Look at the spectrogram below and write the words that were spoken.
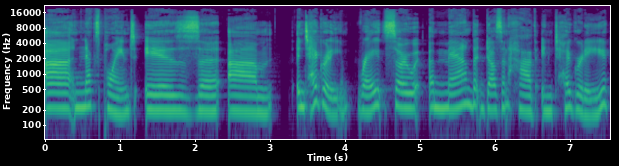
Uh, next point is uh, um, integrity, right? So, a man that doesn't have integrity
